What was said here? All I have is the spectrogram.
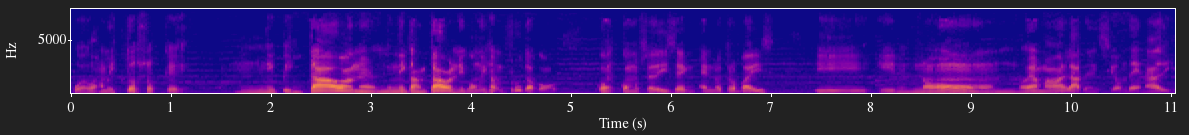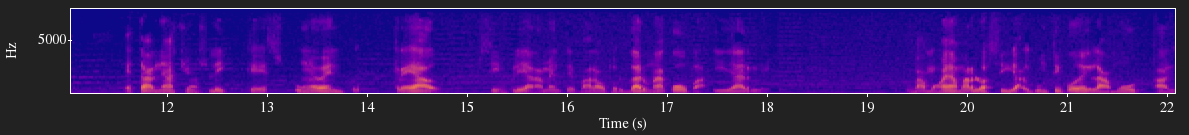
juegos amistosos que ni pintaban, ni, ni cantaban, ni comían fruta, como, como, como se dice en, en nuestro país, y, y no, no, llamaban la atención de nadie. Esta Nations League, que es un evento creado simplemente para otorgar una copa y darle, vamos a llamarlo así, algún tipo de glamour al,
